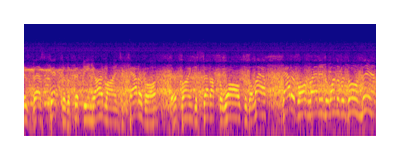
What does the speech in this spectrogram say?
his best kick to the 15-yard line to Catterbone. They're trying to set up the wall to the left. Catterbone ran into one of his own men.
